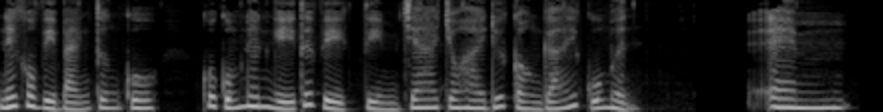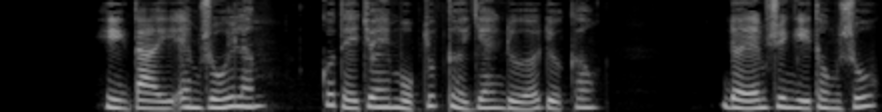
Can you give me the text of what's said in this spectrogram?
Nếu không vì bản thân cô Cô cũng nên nghĩ tới việc tìm cha cho hai đứa con gái của mình. Em... Hiện tại em rối lắm. Có thể cho em một chút thời gian nữa được không? Đợi em suy nghĩ thông suốt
